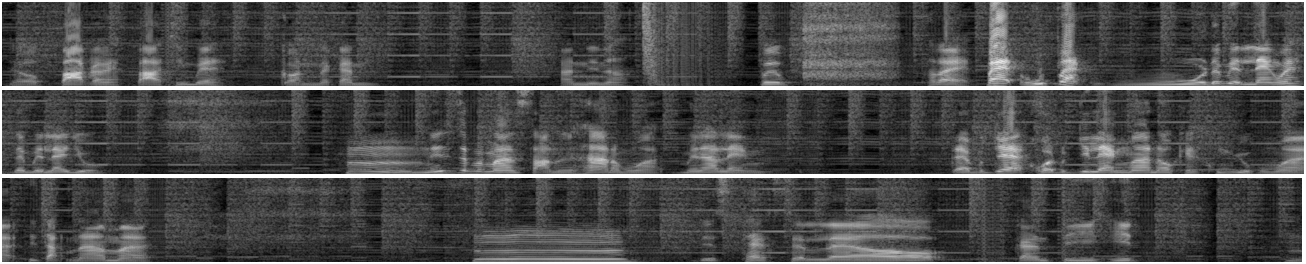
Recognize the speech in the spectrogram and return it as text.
เดี๋ยวปากันไหมปาทิ้งไปก่อนแล้วกัน อันนี้เนาะปึ๊บเท่าไหร่แปดโอ้โหแปดโอ้โหได้เป็นแรงไหมได้เป็นแรงอยู่อืมนี่จะประมาณ3ามถึงห้านะผมว่าไม่น่าแรง แต่เมื่อกี้ขวดเมื่อกี้แรงมากนะโอเคคุ้มอยู่ผมว่าที่ตักน้ำมาอืมดิสแท็กเสร็จแล้ว การตีฮิตหื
